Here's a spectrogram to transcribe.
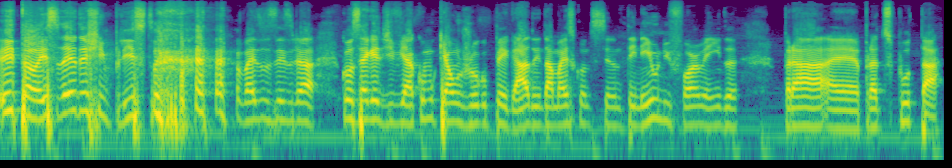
Então, isso daí eu deixo implícito, mas vocês já conseguem adivinhar como que é um jogo pegado, ainda mais quando você não tem nem uniforme ainda para é, disputar.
